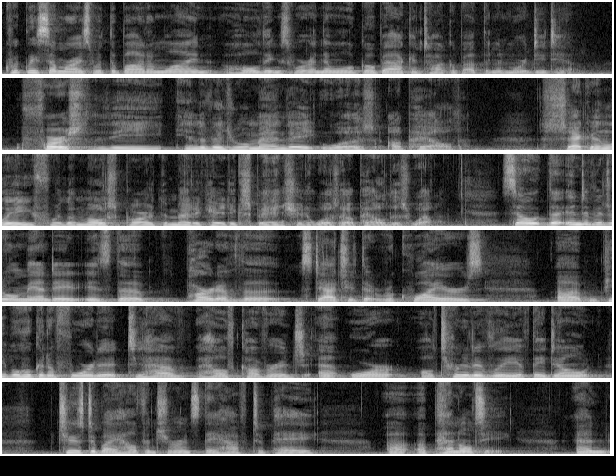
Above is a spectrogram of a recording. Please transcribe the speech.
quickly summarize what the bottom line holdings were, and then we'll go back and talk about them in more detail? First, the individual mandate was upheld. Secondly, for the most part, the Medicaid expansion was upheld as well. So, the individual mandate is the part of the statute that requires uh, people who can afford it to have health coverage, uh, or alternatively, if they don't choose to buy health insurance, they have to pay uh, a penalty. And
